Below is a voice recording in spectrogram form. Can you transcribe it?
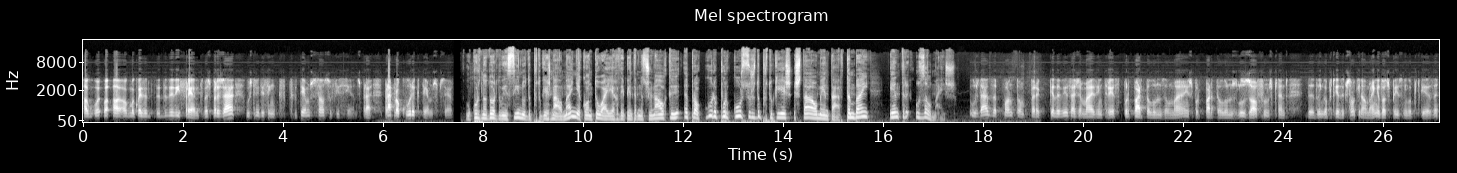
alguma coisa de, de, diferente, mas para já os 35 que temos são suficientes para, para a procura que temos, percebe? O coordenador do ensino de português na Alemanha contou à RDP Internacional que a procura por cursos de português está a aumentar, também entre os alemães. Os dados apontam para que cada vez haja mais interesse por parte de alunos alemães, por parte de alunos lusófonos, portanto, de, de, língua portuguesa que estão aqui na Alemanha, de outros países de língua portuguesa,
